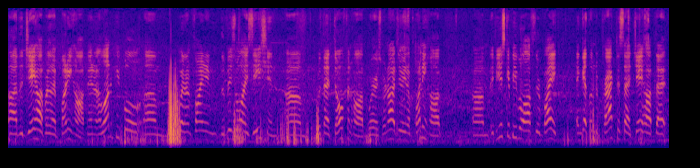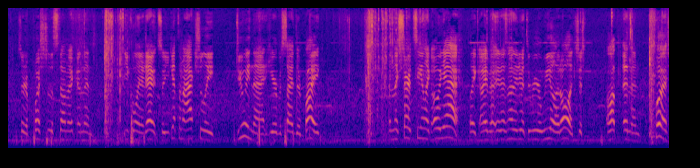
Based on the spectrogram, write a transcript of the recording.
uh, the J hop or that bunny hop. And a lot of people, um, what I'm finding, the visualization um, with that dolphin hop, whereas we're not doing a bunny hop, um, if you just get people off their bike and get them to practice that J hop, that sort of push to the stomach and then equaling it out, so you get them actually doing that here beside their bike, and they start seeing like, oh yeah, like I, it has nothing to do with the rear wheel at all. It's just up and then push,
